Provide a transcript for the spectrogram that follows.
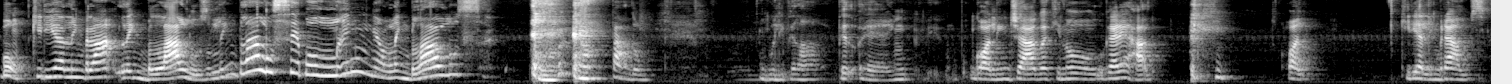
Bom, queria lembrar, lembrá-los, lembrá-los, cebolinha, lembrá-los. Pardon. Engoli pela, pela é, de água aqui no lugar errado. Olha, queria lembrá-los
